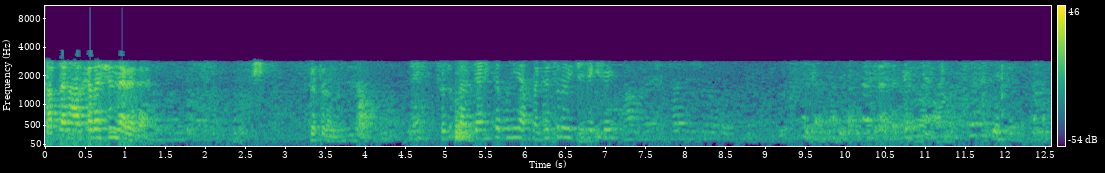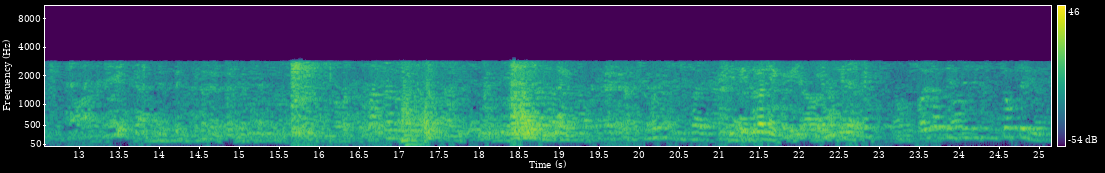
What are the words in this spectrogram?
Kaptan arkadaşın nerede? Şşt, Götür onu. Ne? Çocuklar derste bunu yapma. Götür o içecek şey. Bir ne ekmiş? Hocam biz birbirimizi çok seviyoruz.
